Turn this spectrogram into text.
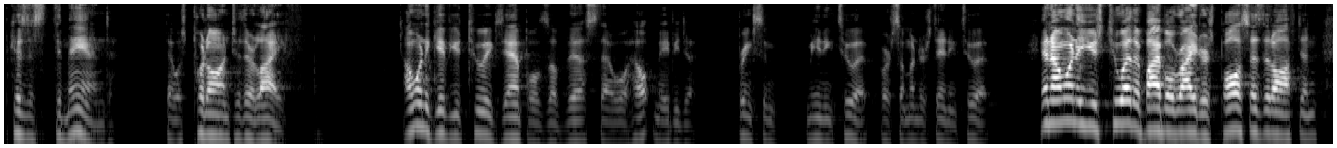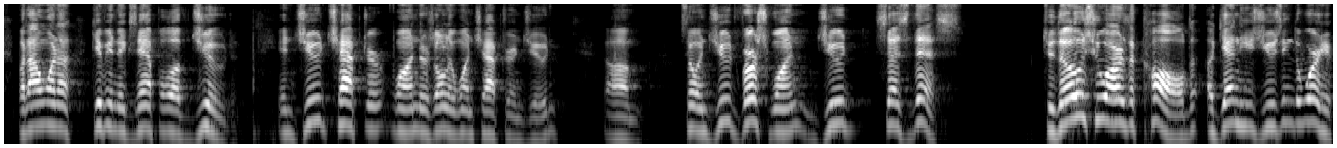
because it's demand that was put on to their life. I want to give you two examples of this that will help maybe to bring some meaning to it or some understanding to it. And I want to use two other Bible writers. Paul says it often, but I want to give you an example of Jude in Jude chapter 1, there's only one chapter in Jude. Um, so in Jude, verse 1, Jude says this To those who are the called, again, he's using the word here,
